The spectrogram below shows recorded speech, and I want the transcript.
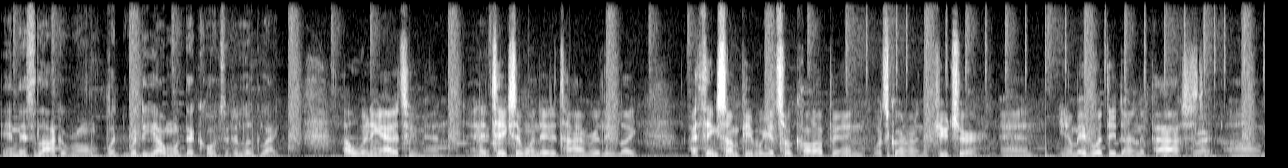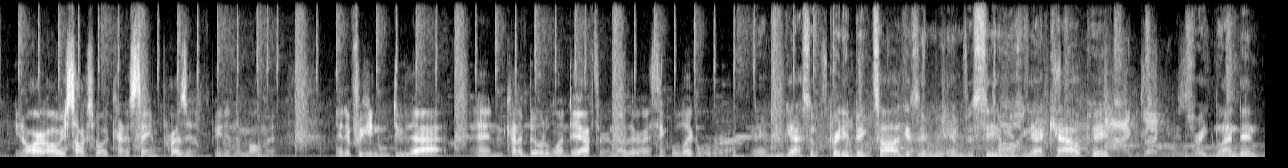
in this locker room, what, what do y'all want that culture to look like? A winning attitude, man. And it takes it one day at a time, really. Like, I think some people get so caught up in what's going on in the future and, you know, maybe what they've done in the past. Right. Um, you know, Art always talks about kind of staying present, being in the moment. And if we can do that and kind of build one day after another, I think we'll like where we're at. Yeah, you got some pretty big targets in, in receivers. You got Kyle Pitts, Drake London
